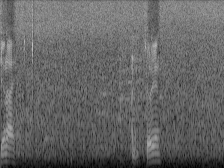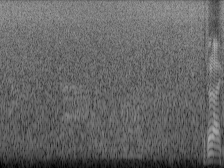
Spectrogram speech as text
chuyển lại sửa liên. Chuyển lại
